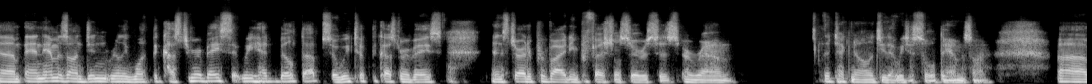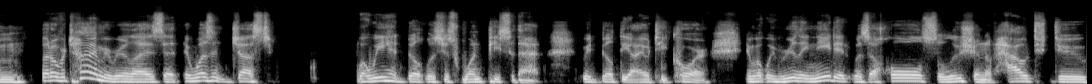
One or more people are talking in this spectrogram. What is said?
um, and Amazon didn't really want the customer base that we had built up. So we took the customer base and started providing professional services around the technology that we just sold to Amazon. Um, but over time, we realized that it wasn't just what we had built was just one piece of that. We'd built the IoT core. And what we really needed was a whole solution of how to do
